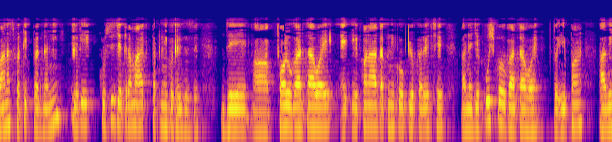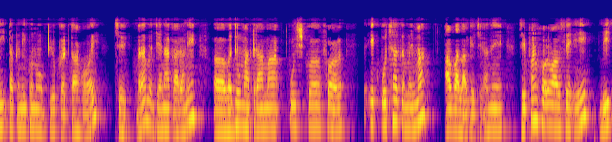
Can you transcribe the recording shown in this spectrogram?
વાનસ્પતિક પ્રજનનની એટલે કે કૃષિ ક્ષેત્રમાં એક તકનીકો થઈ જશે. જે ફળ ઉગાડતા હોય એ પણ આ તકનીકો ઉપયોગ કરે છે અને જે પુષ્પ ઉગાડતા હોય તો એ પણ આવી તકનીકોનો ઉપયોગ કરતા હોય છે. બરાબર? જેના કારણે વધુ માત્રામાં પુષ્પ, ફળ એક ઓછા સમયમાં આવવા લાગે છે. અને જે પણ ફળો આવશે એ બીજ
